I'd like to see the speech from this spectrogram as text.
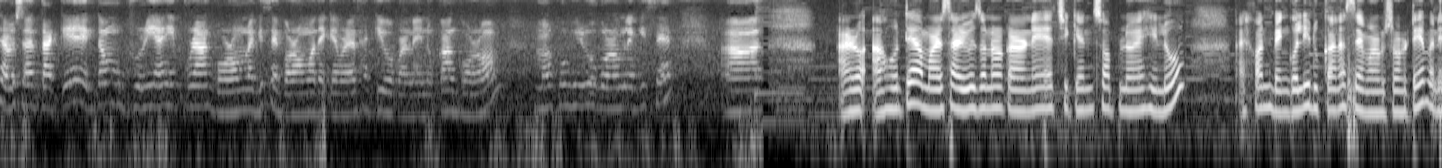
তাৰপিছত তাকে একদম ঘূৰি আহি পূৰা গৰম লাগিছে গৰমত একেবাৰে থাকিব পৰা নাই এনেকুৱা গৰম। আমাৰ কুঁহিৰো গৰম লাগিছে। আৰু আহোঁতে আমাৰ চাৰিওজনৰ কাৰণে চিকেন চপ লৈ আহিলোঁ। এখন বেংগলী দোকান আছে আমাৰ ওচৰতে মানে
